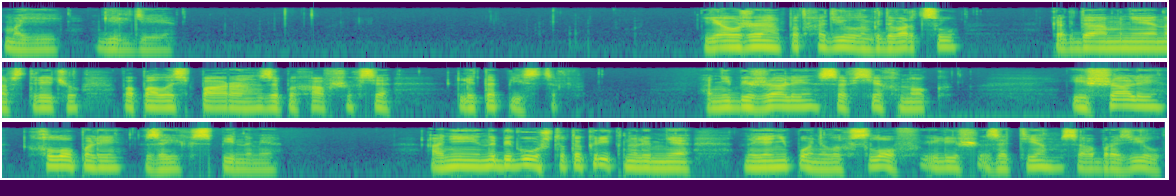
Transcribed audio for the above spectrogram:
моей гильдии. Я уже подходил к дворцу, когда мне навстречу попалась пара запыхавшихся летописцев. Они бежали со всех ног, и шали хлопали за их спинами. Они на бегу что-то крикнули мне, но я не понял их слов и лишь затем сообразил.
